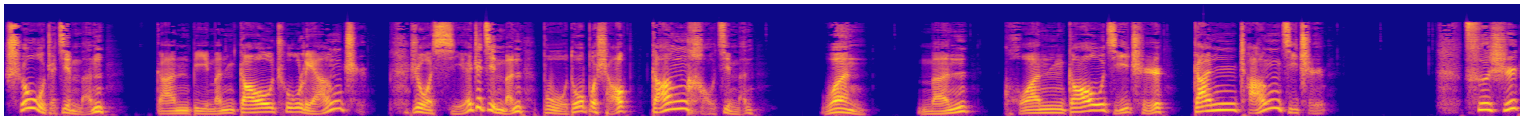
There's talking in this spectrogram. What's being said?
竖着进门，杆比门高出两尺。若斜着进门，不多不少，刚好进门。问门宽高几尺，杆长几尺？此时，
